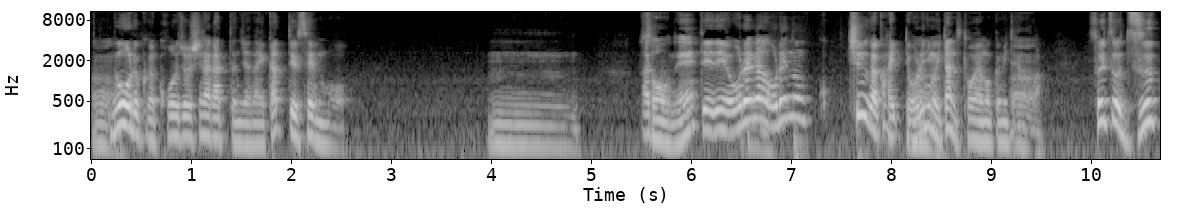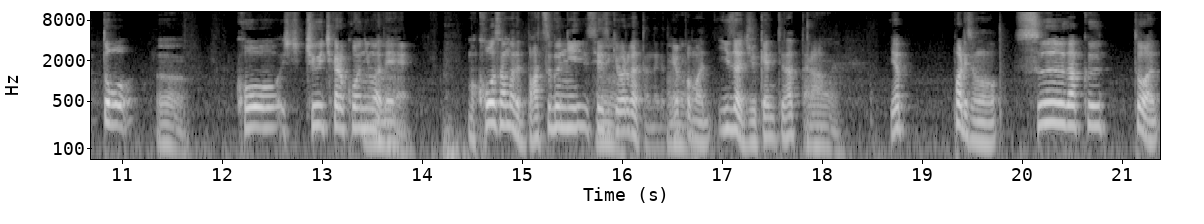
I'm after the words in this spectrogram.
うん。能力が向上しなかったんじゃないかっていう線もうーん。あそうね。でで俺が、うん。俺の中学入って俺にもいたんです、遠山君みたいなのが、うん。そいつをずっとうん。高中1から高2まで、まあ、高3まで抜群に成績悪かったんだけど、うん。やっぱまあいざ受験ってなったら、うん。やっぱりその数学とはうん。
